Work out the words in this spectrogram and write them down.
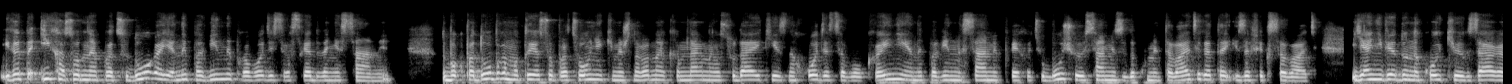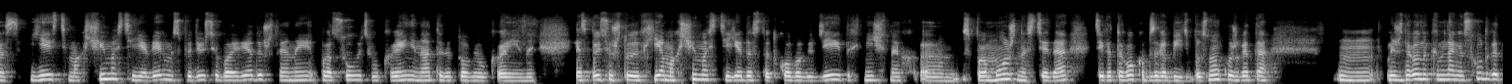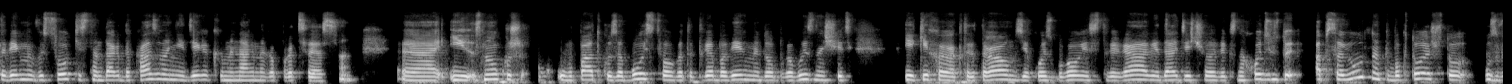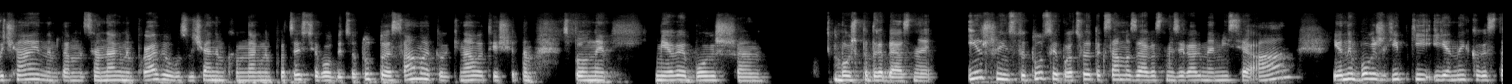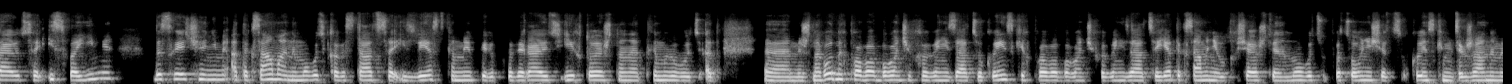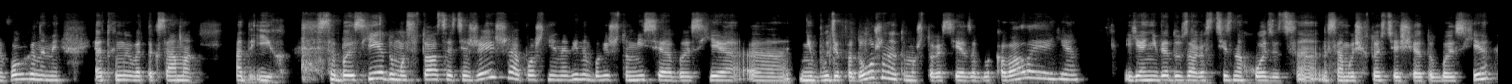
і гэта іх асобная працэдура яны павінны праводзіць расследаванне самі. То бок по-добраму тыя супрацоўнікі міжнароднага крымінарнага суда якія знаходзяцца ва ўкраіне яны павінны самі прыехаць у бучу і самі задакументаваць гэта і зафіксаваць. Я не ведаю наколькі іх зараз есть магчымасці. Я вельмі спадзяюся бо я ведаю што яны працуюць в Украіне на тэрыторыі Украіны. Я спаюся што іх є магчымасці є дастаткова людзей тэхнічных э, спроможнасцей да ці гэтаго каб зрабіць бо зноўку ж гэта міжнародны крымінальны суд гэта вельмі высокі стандарт даказвання дзеля крымінарнага працэса і зноўку ж у выпадку забойства гэта трэба вельмі добра вызначыць які характар траўм з якой зброі стрыралі да дзе чалавек знаходзіць абсалютна то бок тое што у звычайным там нацыянальным праве у звычайным крымінарным працэсе робіцца. Тут тое самае толькі нават яшчэ там з пэўнай меры больш больш падрабязная іншыя інстытуцыі працуе таксама зараз назіральная місія Аан. Яны больш гібкі і яны карыстаюцца і сваімі даследчаннямі а таксама яны могуць карыстацца і звесткамі пераправяраюць іх тое што яны атрымліваюць ад э, міжнародных праваабарончых арганізацый украінскіх праваабарончых арганізацый я таксама не выключаю што яны могуць супрацоўнічаць з украінскімі дзяржаўнымі органамі і атрымліваць таксама ад іх с АБСЕ думаю сітуацыя цяжэйшая апошнія навіны былі што місія АБСЕ э, не будзе падоўжана тому што Росія заблакавала яе я не ведаю зараз ці знаходзіцца насамрэч хтосьці яшчэ то БСЕ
